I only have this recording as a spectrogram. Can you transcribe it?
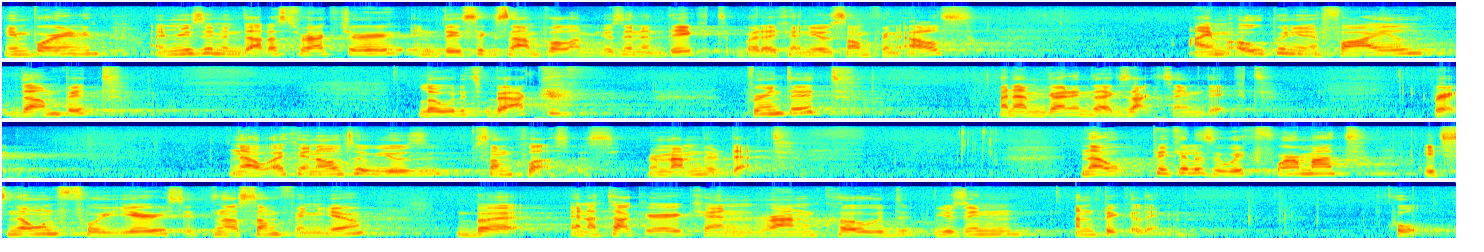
Importing it, I'm using a data structure. In this example, I'm using a dict, but I can use something else. I'm opening a file, dump it, load it back, print it, and I'm getting the exact same dict. Great. Now I can also use some classes. Remember that. Now, Pickle is a weak format. It's known for years. It's not something new but an attacker can run code using unpickling. Cool.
